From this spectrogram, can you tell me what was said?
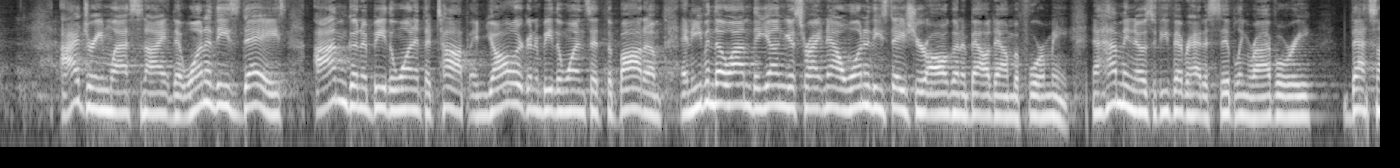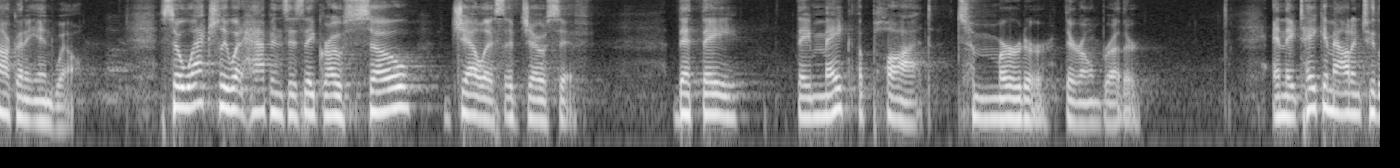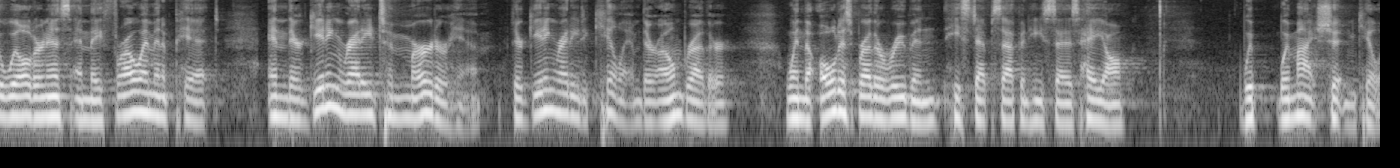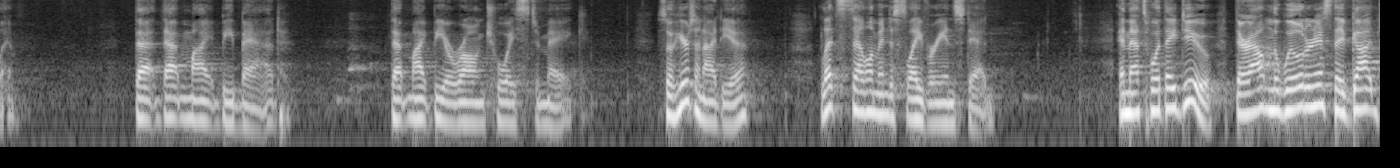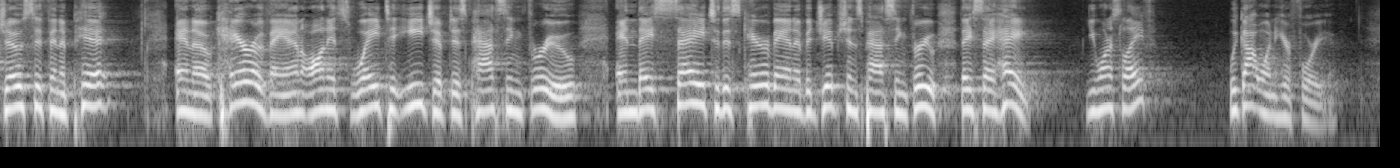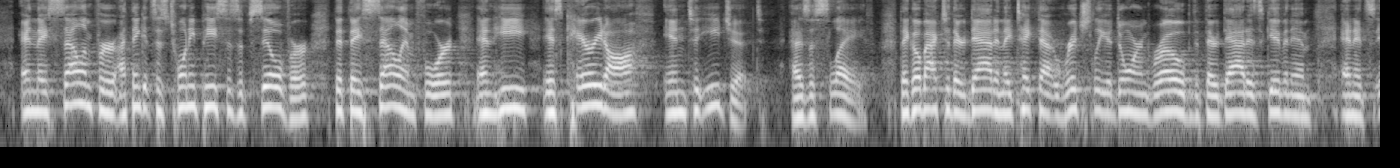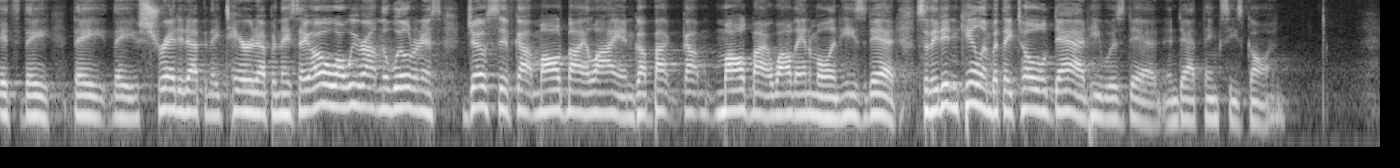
I dreamed last night that one of these days I'm going to be the one at the top and y'all are going to be the ones at the bottom. And even though I'm the youngest right now, one of these days you're all going to bow down before me. Now, how many knows if you've ever had a sibling rivalry, that's not going to end well. So actually what happens is they grow so jealous of Joseph that they, they make a plot to murder their own brother. And they take him out into the wilderness and they throw him in a pit and they're getting ready to murder him. They're getting ready to kill him, their own brother. When the oldest brother, Reuben, he steps up and he says, Hey, y'all, we, we might shouldn't kill him. That, that might be bad. That might be a wrong choice to make. So here's an idea Let's sell them into slavery instead. And that's what they do. They're out in the wilderness. They've got Joseph in a pit and a caravan on its way to Egypt is passing through. And they say to this caravan of Egyptians passing through, they say, Hey, you want a slave? We got one here for you. And they sell him for, I think it says 20 pieces of silver that they sell him for. And he is carried off into Egypt as a slave. They go back to their dad and they take that richly adorned robe that their dad has given him and it's it's they they they shred it up and they tear it up and they say, "Oh, while we were out in the wilderness, Joseph got mauled by a lion, got got mauled by a wild animal and he's dead." So they didn't kill him, but they told dad he was dead and dad thinks he's gone.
